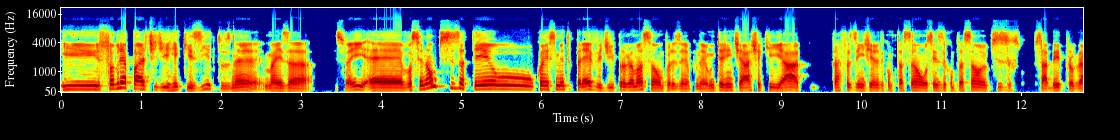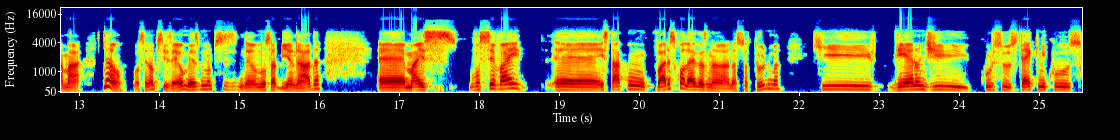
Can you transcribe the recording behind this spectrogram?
E sobre a parte de requisitos, né, mas a, isso aí, é, você não precisa ter o conhecimento prévio de programação, por exemplo, né? Muita gente acha que, ah, para fazer engenharia da computação ou ciência da computação, eu preciso saber programar. Não, você não precisa. Eu mesmo não, preciso, eu não sabia nada, é, mas você vai é, estar com vários colegas na, na sua turma que vieram de cursos técnicos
